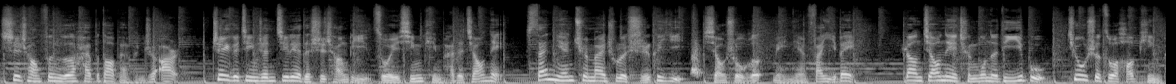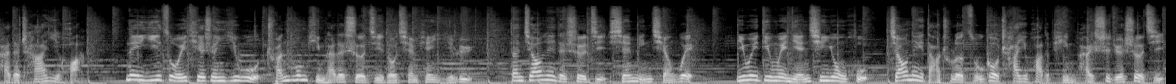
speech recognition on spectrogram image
市场份额还不到百分之二。这个竞争激烈的市场里，作为新品牌的蕉内，三年却卖出了十个亿，销售额每年翻一倍。让蕉内成功的第一步，就是做好品牌的差异化。内衣作为贴身衣物，传统品牌的设计都千篇一律，但蕉内的设计鲜明前卫。因为定位年轻用户，蕉内打出了足够差异化的品牌视觉设计，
